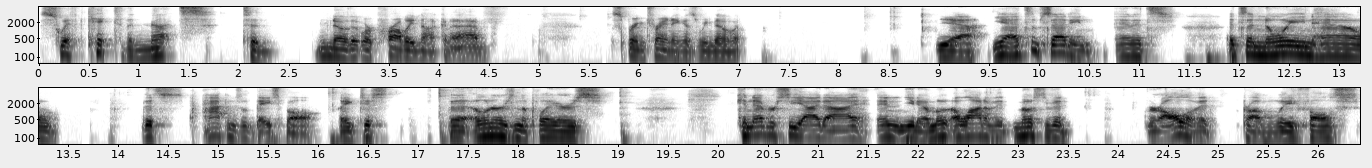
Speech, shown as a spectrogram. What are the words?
swift kick to the nuts to know that we're probably not going to have spring training as we know it. Yeah, yeah, it's upsetting, and it's it's annoying how this happens with baseball. Like, just the owners and the players can never see eye to eye, and you know, a lot of it, most of it, or all of it, probably falls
